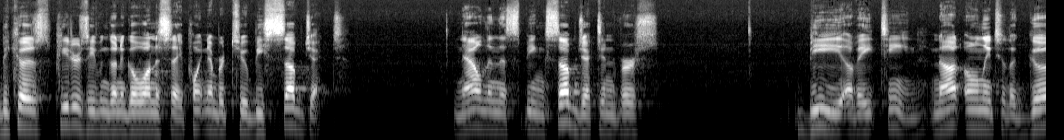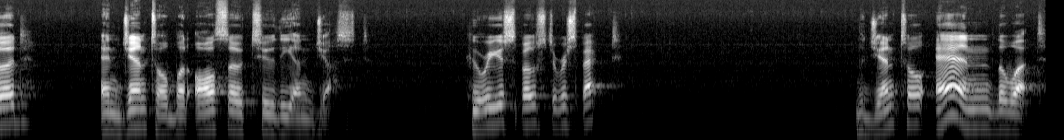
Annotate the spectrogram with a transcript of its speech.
Because Peter's even going to go on to say, point number two, be subject. Now, then, this being subject in verse B of 18, not only to the good and gentle, but also to the unjust. Who are you supposed to respect? The gentle and the what?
